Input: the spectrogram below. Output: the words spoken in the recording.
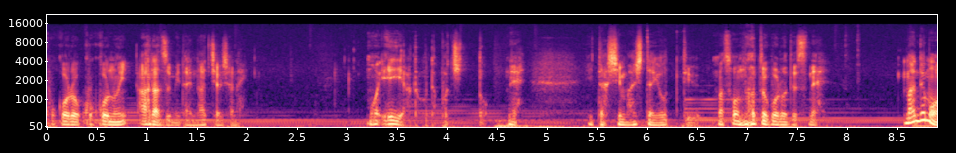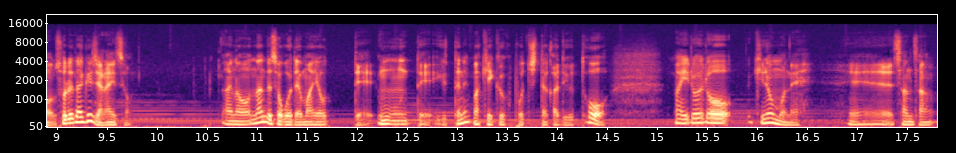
心、心あらずみたいになっちゃうじゃない。もうええやと思ってポチッとね、いたしましたよっていう、まあそんなところですね。まあでもそれだけじゃないですよ。あの、なんでそこで迷って、うんうんって言ってね、まあ結局ポチったかで言うと、まあいろいろ昨日もね、えー散々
